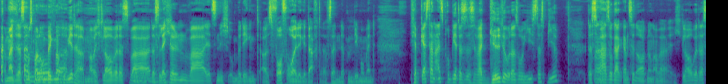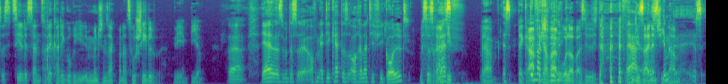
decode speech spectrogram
Er meinte, das muss man unbedingt mal probiert haben. Aber ich glaube, das war, das Lächeln war jetzt nicht unbedingt als Vorfreude gedacht auf seinen Lippen in dem Moment. Ich habe gestern eins probiert, das ist, war Gilde oder so hieß das Bier. Das war sogar ganz in Ordnung, aber ich glaube, das ist, zählt jetzt dann zu der Kategorie, in München sagt man dazu Schädelweh-Bier. Ja, ja also das, äh, auf dem Etikett ist auch relativ viel Gold. Es ist relativ, ja, Ist der Grafiker war im. Urlaub, als sie sich da für Ja, ein Design entschieden immer, haben. Ist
